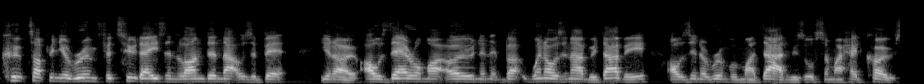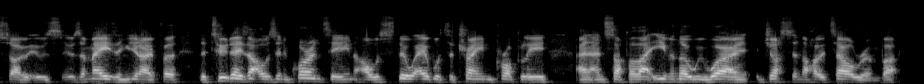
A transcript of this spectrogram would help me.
cooped up in your room for two days in London, that was a bit you know, I was there on my own, and but when I was in Abu Dhabi, I was in a room with my dad, who's also my head coach. So it was it was amazing. You know, for the two days that I was in quarantine, I was still able to train properly and, and stuff like that, even though we were just in the hotel room. But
